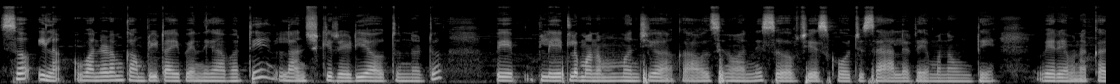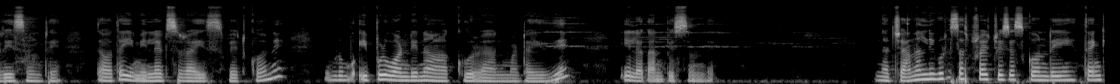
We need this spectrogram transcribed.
సో ఇలా వండడం కంప్లీట్ అయిపోయింది కాబట్టి లంచ్కి రెడీ అవుతున్నట్టు పే ప్లేట్లో మనం మంచిగా కావాల్సినవన్నీ సర్వ్ చేసుకోవచ్చు. సాలడ్ ఏమైనా ఉంటే వేరే ఏమైనా కర్రీస్ ఉంటే తర్వాత ఈ మిల్లెట్స్ రైస్ పెట్టుకొని ఇప్పుడు ఇప్పుడు వండిన ఆకుకూర అనమాట ఇది. ఇలా కనిపిస్తుంది. నా ఛానల్ని కూడా సబ్స్క్రైబ్ చేసేసుకోండి. థ్యాంక్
